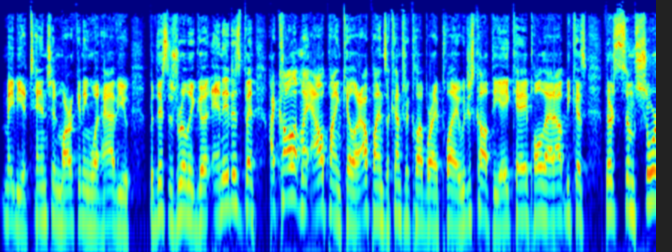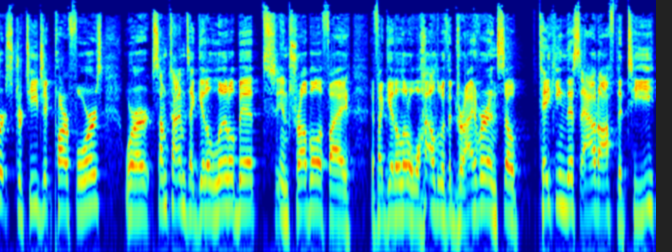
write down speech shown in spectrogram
maybe attention, marketing, what have you. But this is really good, and it has been. I call it my Alpine killer. Alpine's a country club where I play. We just call it the AK. Pull that out because there's some short strategic par fours where sometimes I get a little bit in trouble if I if I get a little wild with a driver, and so taking this out off the tee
